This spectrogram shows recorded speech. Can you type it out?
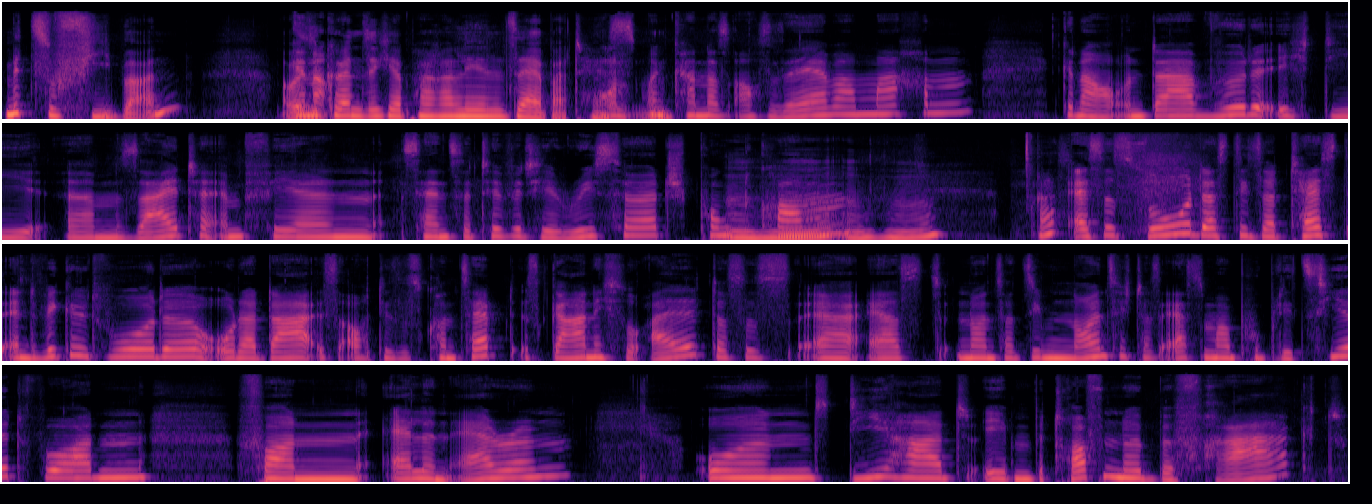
mitzufiebern. Aber genau. sie können sich ja parallel selber testen. Und man kann das auch selber machen. Genau, und da würde ich die ähm, Seite empfehlen, sensitivityresearch.com. Mhm, mhm. Es ist so, dass dieser Test entwickelt wurde oder da ist auch dieses Konzept ist gar nicht so alt. Das ist äh, erst 1997 das erste Mal publiziert worden von Ellen Aaron und die hat eben Betroffene befragt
